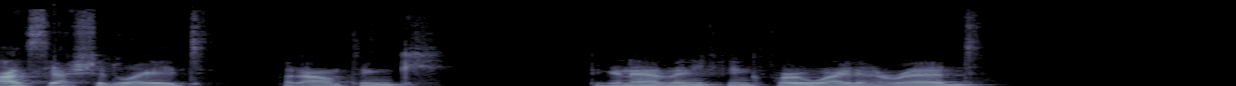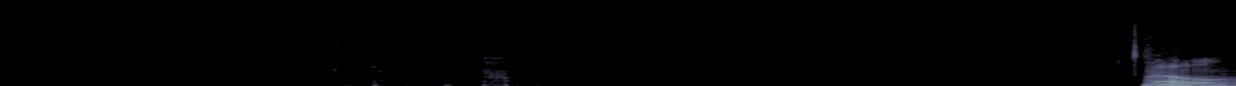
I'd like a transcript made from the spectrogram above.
Obviously, I should wait, but I don't think they're gonna have anything for a white and a red. Oh,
